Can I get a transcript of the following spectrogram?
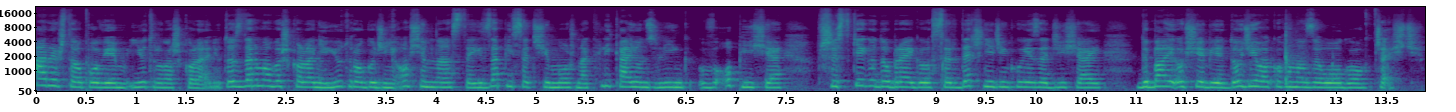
a resztę opowiem jutro na szkoleniu. To jest darmowe szkolenie jutro o godzinie 18. Zapisać się można klikając link w opisie. Wszystkiego dobrego, serdecznie dziękuję za dzisiaj. Dbaj o siebie, do dzieła kochana załogo. Cześć!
